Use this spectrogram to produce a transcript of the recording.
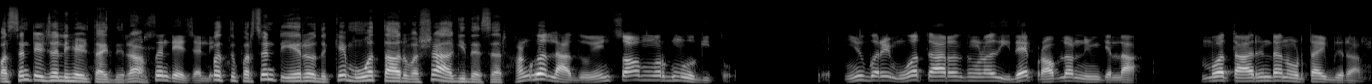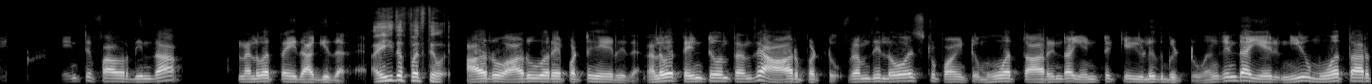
ಪರ್ಸೆಂಟೇಜ್ ಅಲ್ಲಿ ಹೇಳ್ತಾ ಇದ್ದೀರಾ? ಪರ್ಸೆಂಟೇಜ್ ಅಲ್ಲಿ ಇಪ್ಪತ್ತು ಪರ್ಸೆಂಟ್ ಏರೋದಕ್ಕೆ ಮೂವತ್ತಾರು ವರ್ಷ ಆಗಿದೆ ಸರ್. ಹಂಗಲ್ಲ ಅದು ಎಂಟು ಸಾವಿರವರೆಗೂ ಮುಗೀತು. ನೀವು ಬರೀ ಮೂವತ್ತಾರು ಅಂತ ನೋಡೋದು ಇದೇ ಪ್ರಾಬ್ಲಮ್ ನಿಮಗೆಲ್ಲ. ಮೂವತ್ತಾರರಿಂದ ನೋಡ್ತಾ ಇದ್ದೀರಾ. ಎಂಟು ಸಾವಿರದಿಂದ ನಲವತ್ತೈದು ಆಗಿದೆ. ಐದು ಪತ್ತು ಆರು ಆರೂವರೆ ಪಟ್ಟು ಏರಿದೆ. ನಲವತ್ತೆಂಟು ಅಂತಂದ್ರೆ ಆರು ಪಟ್ಟು. ಫ್ರಮ್ ದಿ ಲೋಯೆಸ್ಟ್ ಪಾಯಿಂಟ್ ಮೂವತ್ತಾರರಿಂದ ಎಂಟಕ್ಕೆ ಇಳಿದು ಬಿಟ್ಟು ಹಂಗಿಂದ ಏರಿ ನೀವು ಮೂವತ್ತಾರು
